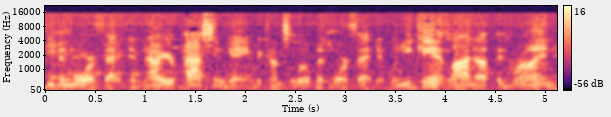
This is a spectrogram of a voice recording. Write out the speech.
even more effective. Now your passing game becomes a little bit more effective. When you can't line up and run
